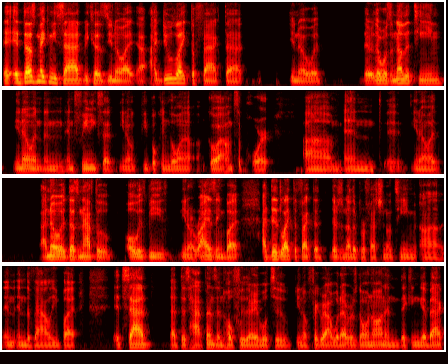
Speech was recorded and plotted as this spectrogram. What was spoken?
it, it does make me sad because you know I I- I do like the fact that you know it, there there was another team you know in, in in Phoenix that you know people can go out go out and support um and it, you know it, I know it doesn't have to always be you know rising but I did like the fact that there's another professional team uh in in the valley but it's sad that this happens and hopefully they're able to you know figure out whatever's going on and they can get back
